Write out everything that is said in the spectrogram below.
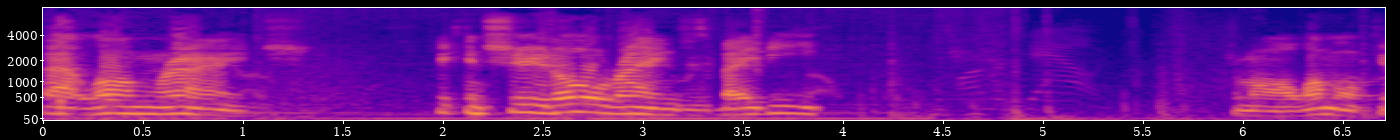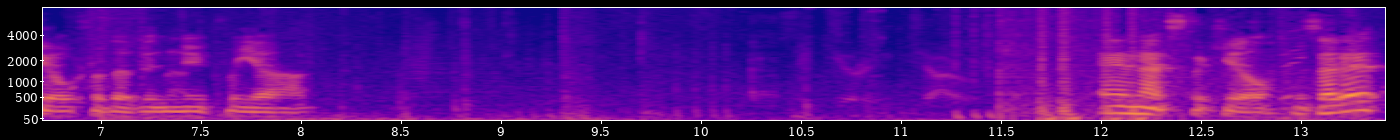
That long range. He can shoot all ranges, baby. Come on, one more kill for the, the nuclear. And that's the kill. Is that it?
